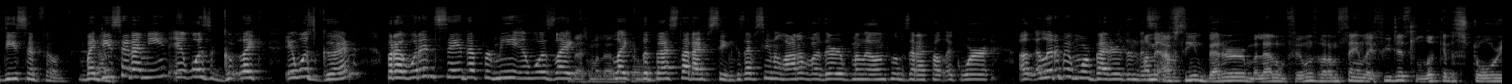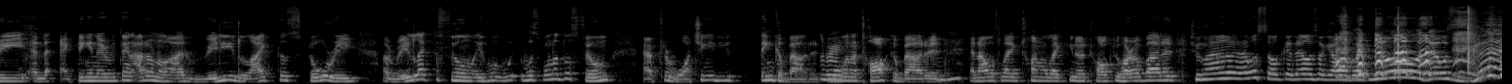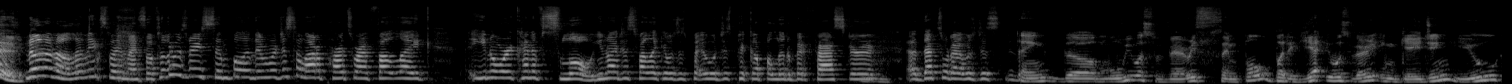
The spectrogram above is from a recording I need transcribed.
decent film. By decent, I mean it was good. Like it was good, but I wouldn't say that for me it was like like film? the best that I've seen because I've seen a lot of other Malayalam films that I felt like were a, a little bit more better than this. I mean, film. I've seen better Malayalam films, but I'm saying like if you just look at the story and the acting and everything, I don't know. I really like the story. I really like the film. It, it was one of those films. After watching it, you think about it. You want to talk about it. Mm-hmm. And I was like trying to like you know talk to her about it. She was like, oh, "That was so good. That was so good." I was like, "No, that was good." No, no, no. Let me explain myself. So it was very simple, and there were just a lot of parts where I felt like, you know, we were kind of slow. You know, I just felt like it was just it would just pick up a little bit faster. Uh, that's what I was just. thing the movie was very simple but yet it was very engaging you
